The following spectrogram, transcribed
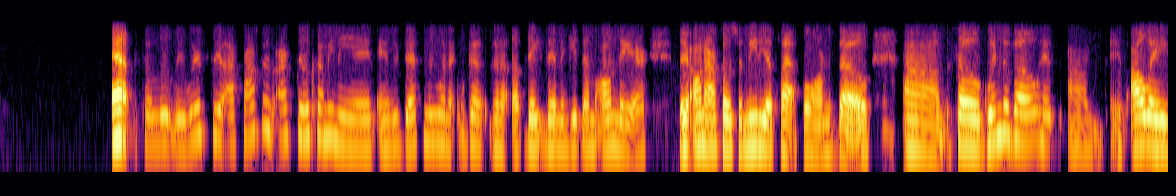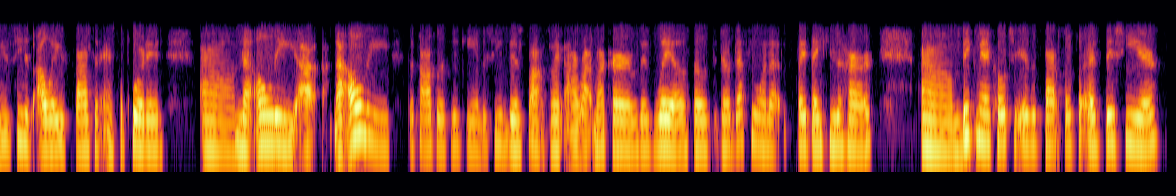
Absolutely, we're still our sponsors are still coming in, and we definitely want to we're going to update them and get them on there. They're on our social media platforms though. Um, so Gwen DeVoe has um, is always she has always sponsored and supported um, not only uh, not only the Plus weekend, but she's been sponsoring I Rock My Curves as well. So definitely want to say thank you to her. Um, Big Man Culture is a sponsor for us this year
